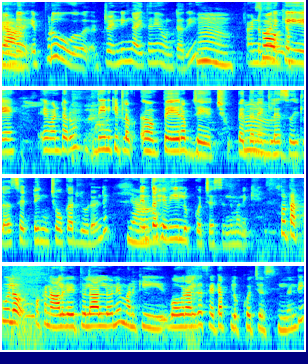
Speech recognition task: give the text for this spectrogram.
అండ్ ఎప్పుడు ట్రెండింగ్ అయితేనే ఉంటది. మ్మ్. అండ్ మనకి ఏమంటారు? దీనికి ఇట్లా పేరప్ చేయొచ్చు. పెద్ద నెక్లెస్ ఇట్లా సెట్టింగ్ చోకర్ చూడండి. ఎంత హెవీ లుక్ వచ్చేసింది మనకి. సో తక్కువలో ఒక నాలుగైదు తులాల్లోనే మనకి ఓవరాల్గా సెటప్ లుక్ వచ్చేస్తుందండి.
